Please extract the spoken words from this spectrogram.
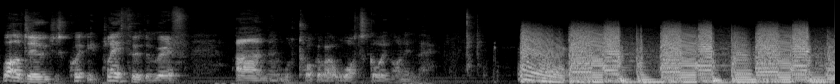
what I'll do, just quickly play through the riff and then we'll talk about what's going on in there. And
